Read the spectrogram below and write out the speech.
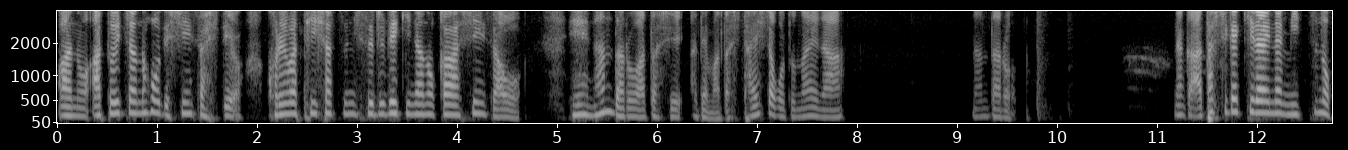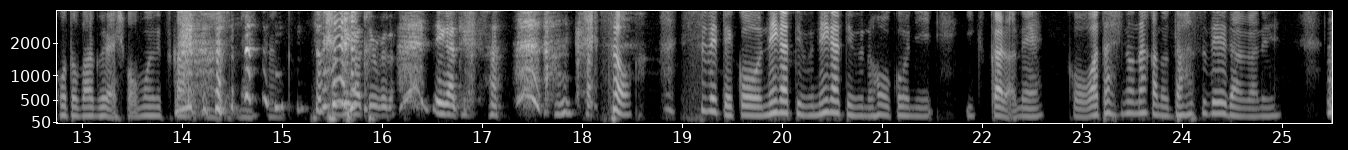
あの、あといちゃんの方で審査してよ。これは T シャツにするべきなのか、審査を。えーなんだろう、私。あ、でも私大したことないな。なんだろう。なんか私が嫌いな3つの言葉ぐらいしか思いつかないよね。ちょっとネガティブな、ネガティブな。なんか、そう。すべてこう、ネガティブ、ネガティブの方向に行くからね。こう、私の中のダース・ベイダーがね、ず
